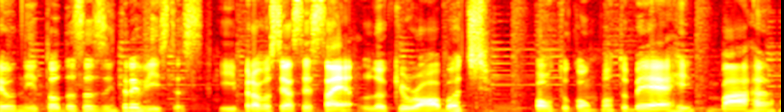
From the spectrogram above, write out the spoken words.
reunir todas as entrevistas. E para você acessar acessar é luckyrobot.com.br barra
